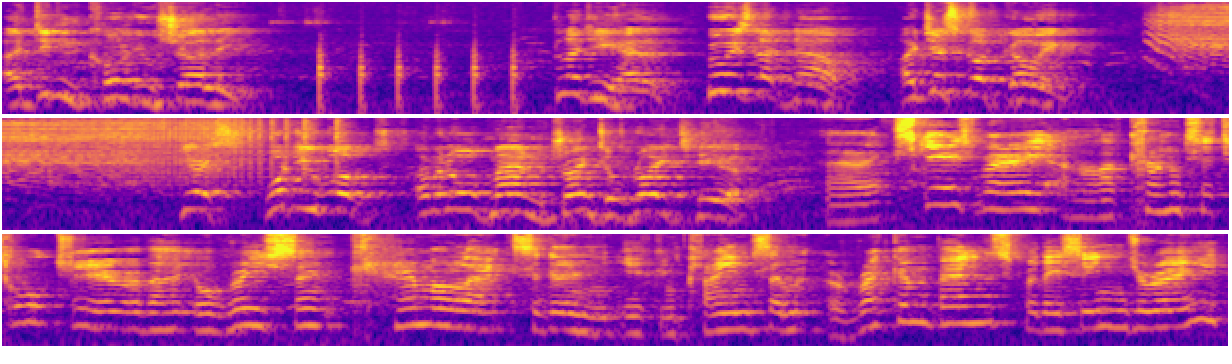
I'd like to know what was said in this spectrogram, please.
I didn't call you Shirley. Bloody hell, who is that now? I just got going. Yes, what do you want? I'm an old man trying to write here. Uh, excuse me, I've come to talk to you about your recent camel accident. You can claim some recompense for this injury.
